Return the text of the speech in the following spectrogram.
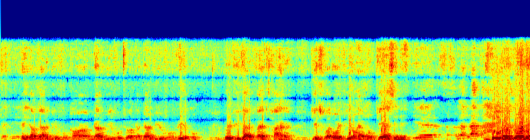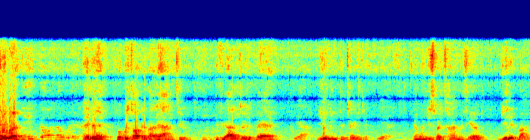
Hey, I've got a beautiful car, I've got a beautiful truck, I've got a beautiful vehicle. But if you got a flat tire, guess what? Or if you don't have no gas in it, Yes. you ain't going anywhere. Ain't going nowhere. Amen. But we're talking about attitude. Mm-hmm. If your attitude is bad, Yeah. you need to change it. Yes. And when you spend time with Him, get it right.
